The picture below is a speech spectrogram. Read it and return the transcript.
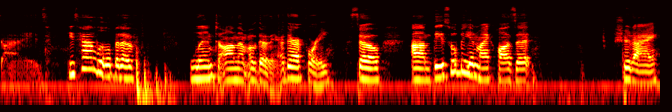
size? These had a little bit of lint on them. Oh, there they are. They're a 40. So um, these will be in my closet should I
